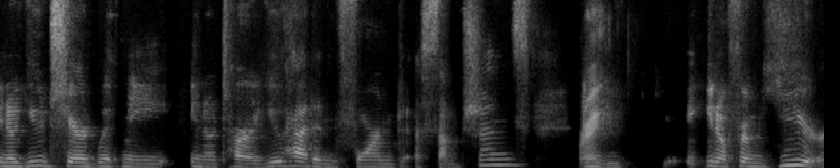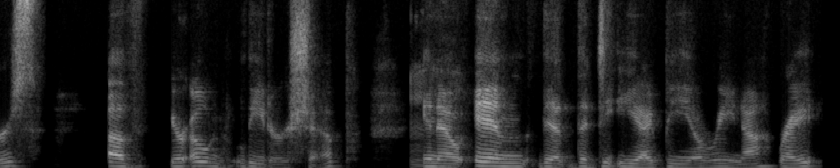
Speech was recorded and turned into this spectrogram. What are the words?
you know you'd shared with me you know tara you had informed assumptions right. you, you know from years of your own leadership mm-hmm. you know in the the DEIB arena right?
